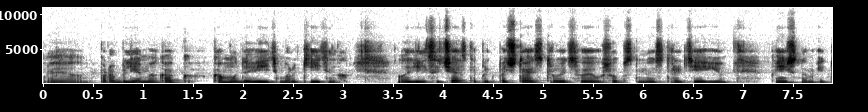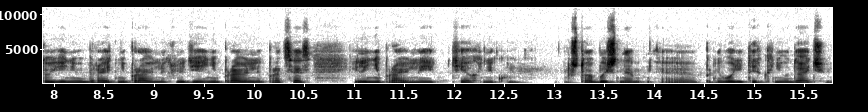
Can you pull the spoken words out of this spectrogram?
Э, проблема, как кому доверить маркетинг. Владельцы часто предпочитают строить свою собственную стратегию. В конечном итоге они выбирают неправильных людей, неправильный процесс или неправильную технику, что обычно э, приводит их к неудаче.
